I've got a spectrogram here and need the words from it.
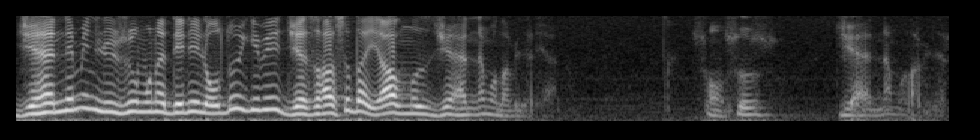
Cehennemin lüzumuna delil olduğu gibi cezası da yalnız cehennem olabilir yani. Sonsuz cehennem olabilir.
